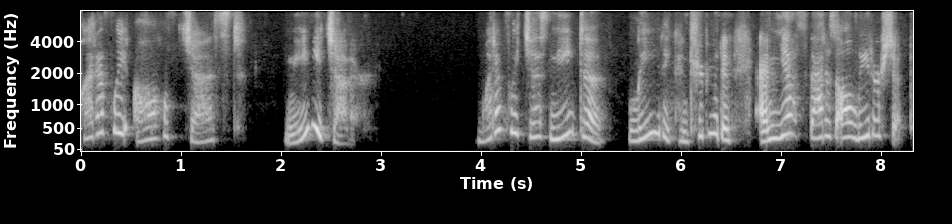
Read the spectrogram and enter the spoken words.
What if we all just need each other? What if we just need to lead and contribute? And, and yes, that is all leadership.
